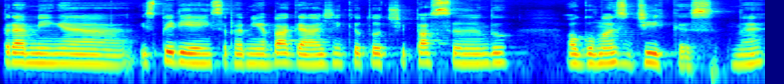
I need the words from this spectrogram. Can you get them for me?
para minha experiência, para minha bagagem que eu estou te passando algumas dicas, né?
